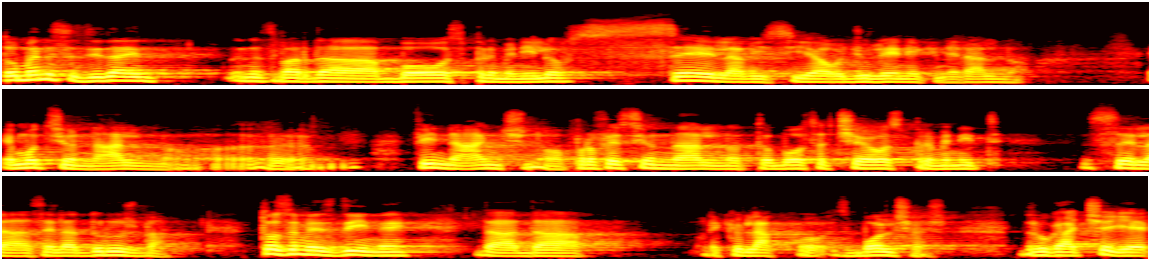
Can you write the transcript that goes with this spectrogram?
To meni se zdi, da je ena stvar, da bo spremenilo vse la visijo o življenju generalno, emocionalno, eh, finančno, profesionalno, to bo začelo spremeniti cela, cela družba. To se mi zdi, ne, da, da rekel, lahko zboljšaš. Drugače je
